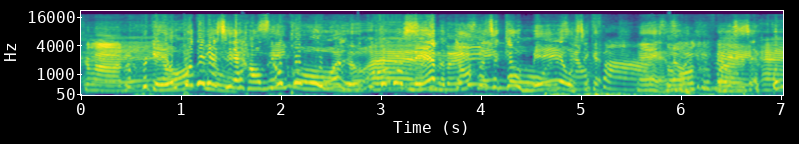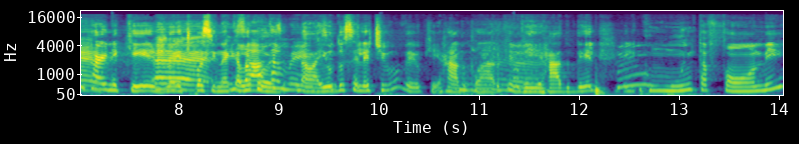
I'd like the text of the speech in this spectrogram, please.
Claro. Porque eu poderia se errar o meu molho, eu não tem é. problema. Troca, você quer o meu, você quer. É, não, é, é pão, carne e queijo, é, É, tipo assim, né? Aquela coisa. Não, aí o do seletivo veio o que? Errado, claro que É. veio errado dele. Ele com muita fome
